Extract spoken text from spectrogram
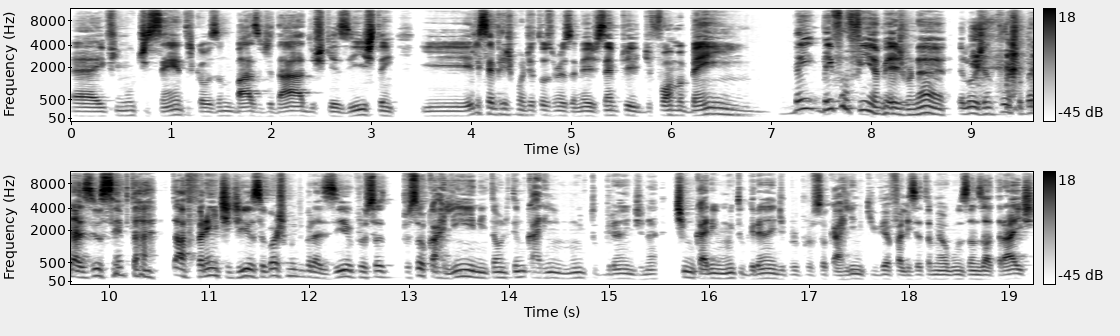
é, enfim, multicêntrica, usando base de dados que existem. E ele sempre respondia todos os meus e-mails, sempre de forma bem, bem, bem fofinha mesmo, né? Elogiando, poxa, o Brasil sempre está tá à frente disso, eu gosto muito do Brasil, professor, professor Carlini, então ele tem um carinho muito grande, né? Tinha um carinho muito grande para o professor Carlini, que via falecer também alguns anos atrás.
